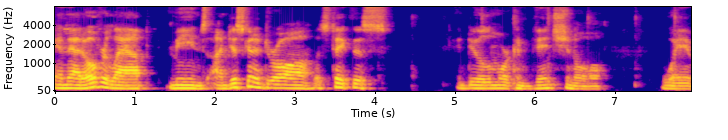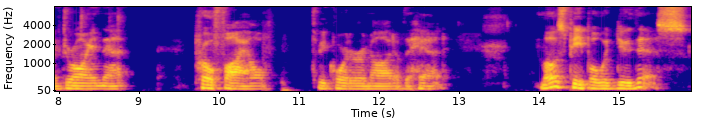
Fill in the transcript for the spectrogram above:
And that overlap means I'm just going to draw, let's take this and do a little more conventional way of drawing that profile, three quarter or not of the head. Most people would do this.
